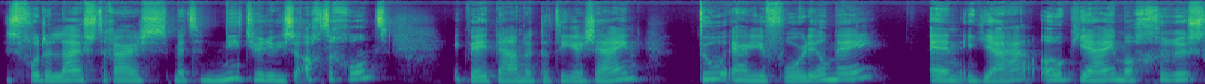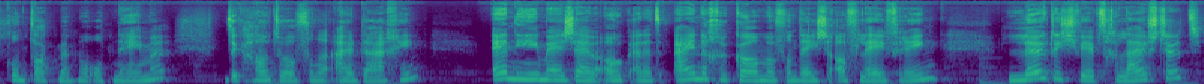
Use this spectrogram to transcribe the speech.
Dus voor de luisteraars met een niet-juridische achtergrond, ik weet namelijk dat die er zijn, doe er je voordeel mee. En ja, ook jij mag gerust contact met me opnemen, want ik houd wel van een uitdaging. En hiermee zijn we ook aan het einde gekomen van deze aflevering. Leuk dat je weer hebt geluisterd.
